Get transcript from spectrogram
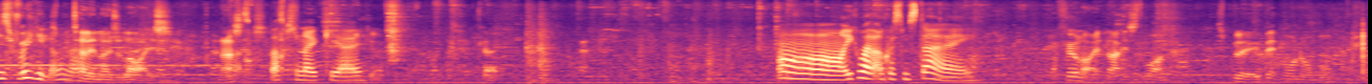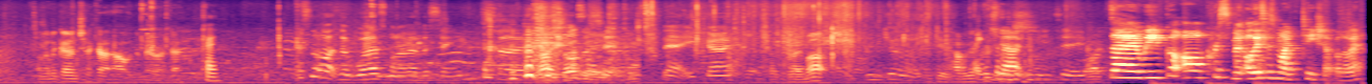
It's really long. Though. telling loads of lies. No, that's not. That's Pinocchio. Okay. Okay. Oh, you can wear that on Christmas Day. I feel like that is the one. It's blue, a bit more normal. I'm gonna go and check that out in the mirror, okay? Okay. It's not like the worst one I've ever seen. So exactly. positive. There you go. Thank you very much. Enjoy. Thank you. Have a good Thanks for Christmas. that. You too. So we've got our Christmas. Oh, this is my T-shirt, by the way.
